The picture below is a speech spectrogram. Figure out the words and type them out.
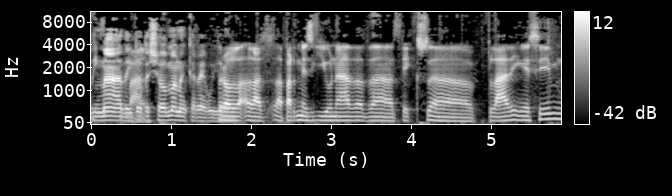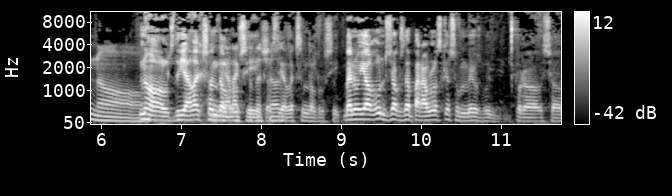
rimada i Val. tot això me n'encarrego jo. però la, la, la part més guionada de text eh, pla, diguéssim, no... No, els diàlegs són del diàlegs, Rossic, això. els diàlegs són del Rossic. Bueno, hi ha alguns jocs de paraules que són meus, vull, però això...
